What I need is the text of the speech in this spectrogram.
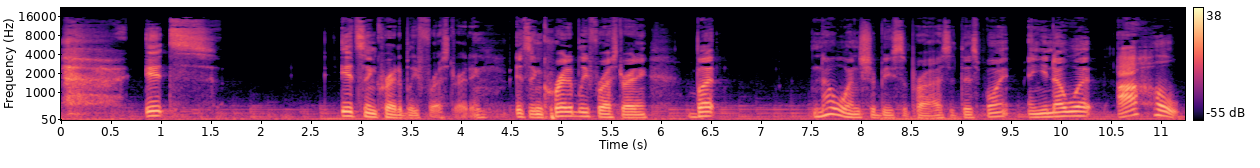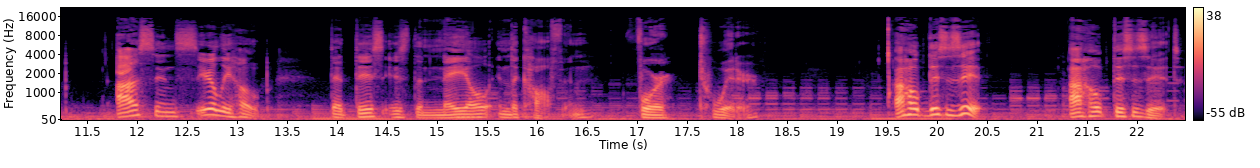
It's it's incredibly frustrating. It's incredibly frustrating, but no one should be surprised at this point. And you know what? I hope, I sincerely hope that this is the nail in the coffin for Twitter. I hope this is it. I hope this is it.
